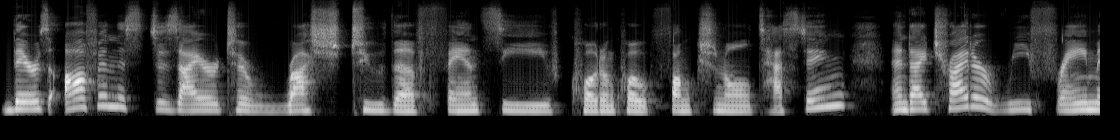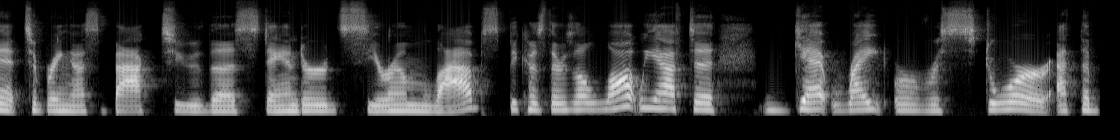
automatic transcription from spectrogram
there's often this desire to rush to the fancy, quote unquote, functional testing. And I try to reframe it to bring us back to the standard serum labs because there's a lot we have to get right or restore at the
